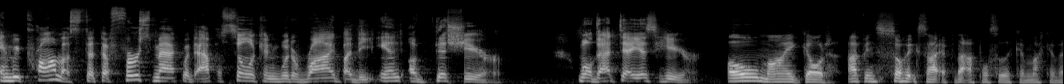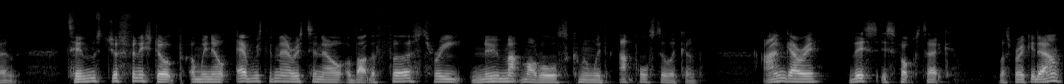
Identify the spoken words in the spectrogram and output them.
And we promised that the first Mac with Apple Silicon would arrive by the end of this year. Well, that day is here. Oh my god, I've been so excited for that Apple Silicon Mac event. Tim's just finished up and we know everything there is to know about the first three new Mac models coming with Apple Silicon. I'm Gary, this is FoxTech. Let's break it down.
